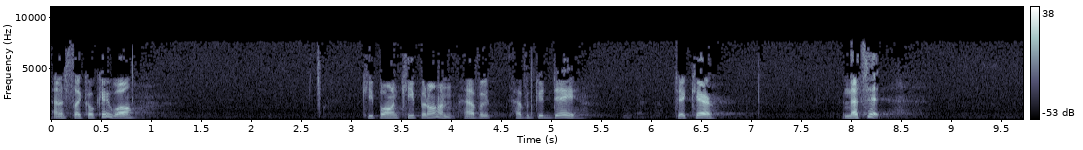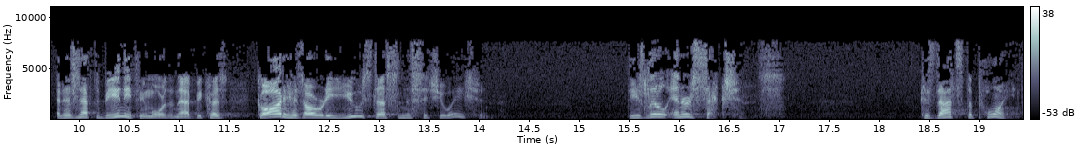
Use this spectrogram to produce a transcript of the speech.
And it's like, okay, well, keep on keeping on. Have a, have a good day. Take care. And that's it. And it doesn't have to be anything more than that because God has already used us in the situation. These little intersections. Because that's the point.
